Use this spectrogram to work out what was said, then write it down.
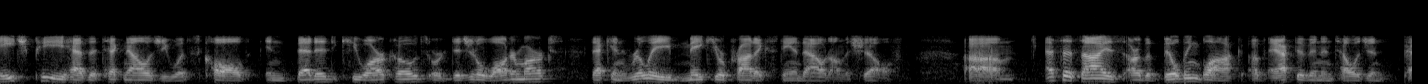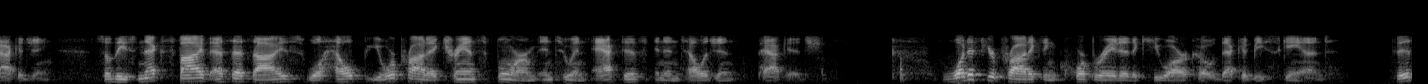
HP has a technology what's called embedded QR codes or digital watermarks that can really make your product stand out on the shelf. Um, SSIs are the building block of active and intelligent packaging. So these next five SSIs will help your product transform into an active and intelligent package. What if your product incorporated a QR code that could be scanned? This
